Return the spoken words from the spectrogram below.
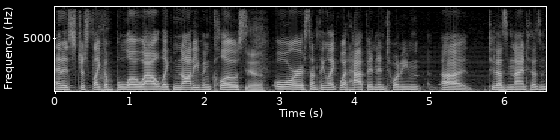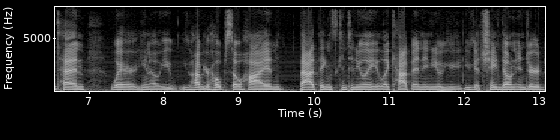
and it's just like a blowout, like not even close. Yeah. Or something like what happened in 20, uh, 2009, 2010, where you know you you have your hopes so high and bad things continually like happen, and you you, you get Shane Doan injured.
